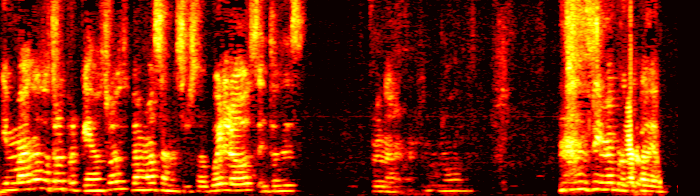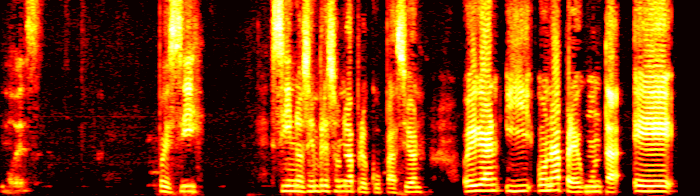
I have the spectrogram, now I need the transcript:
Y más nosotros porque nosotros vemos a nuestros abuelos, entonces, no, no. sí me preocupa demasiado eso. Pues sí, sí, no siempre es una preocupación. Oigan, y una pregunta, eh,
